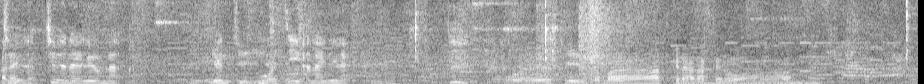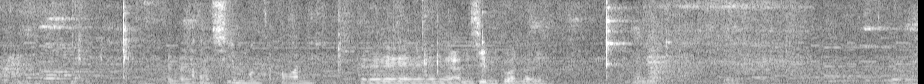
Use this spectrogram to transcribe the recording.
อะไรชื่อกันชื่ออะไรลืมละเยี่ยมจีโมจิอะไรนี่แหละ โอ้เท่สมาร์ทขนาดรักแต่เนาะเป็นไรบ้างชิมบังสะกอนไหนไหนไหนไหนไหนไหนอันนี้ชิมก่อนเลยอย่าลืมเดี๋ยวเลย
